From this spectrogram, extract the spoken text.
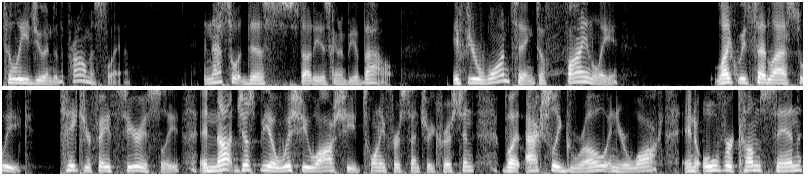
to lead you into the promised land. And that's what this study is going to be about. If you're wanting to finally, like we said last week, take your faith seriously and not just be a wishy washy 21st century Christian, but actually grow in your walk and overcome sin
